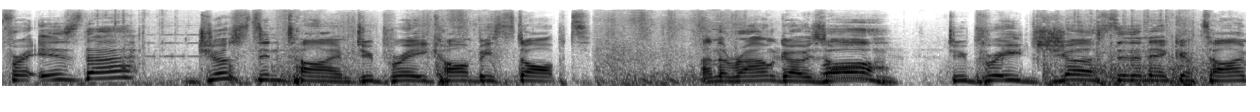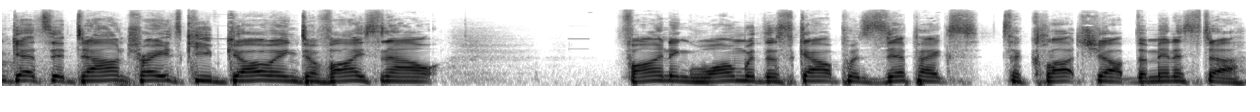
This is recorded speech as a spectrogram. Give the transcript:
for it is there. Just in time. dupreeh can't be stopped. And the round goes Oh. on. dupreeh just in the nick of time gets it down. Trades keep going. Device now finding one with the scout puts Xyp9x to clutch up. The Minister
